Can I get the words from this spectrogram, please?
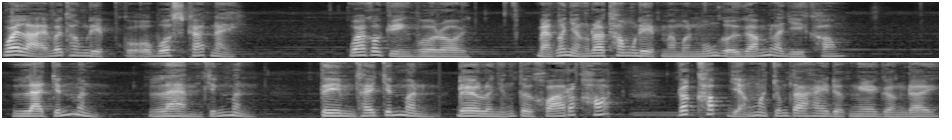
Quay lại với thông điệp của postcard này. Qua câu chuyện vừa rồi, bạn có nhận ra thông điệp mà mình muốn gửi gắm là gì không? Là chính mình, làm chính mình, tìm thấy chính mình đều là những từ khóa rất hot, rất hấp dẫn mà chúng ta hay được nghe gần đây.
